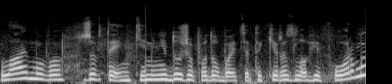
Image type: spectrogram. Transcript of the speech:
лаймово-жовтенькі. Мені дуже подобаються такі розлогі форми,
